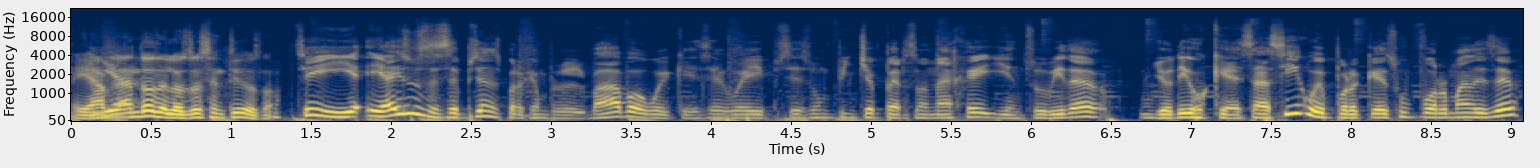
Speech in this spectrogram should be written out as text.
Y Y hablando de los dos sentidos, ¿no? Sí, y, y hay sus excepciones, por ejemplo, el babo, güey, que ese güey pues, es un pinche personaje y en su vida yo digo que es así, güey, porque es su forma de ser.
